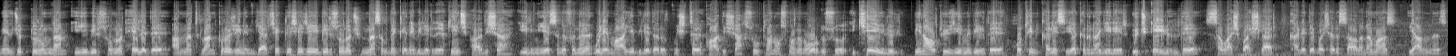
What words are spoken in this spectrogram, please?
mevcut durumdan iyi bir sonuç hele de anlatılan projenin gerçekleşeceği bir sonuç nasıl beklenebilirdi? Genç padişah ilmiye sınıfını ulemayı bile darıltmıştı. Padişah Sultan Osman'ın ordusu 2 Eylül 1621'de Hotin Kalesi yakınına gelir. 3 Eylül'de savaş başlar. Kalede başarı sağlanamaz. Yalnız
